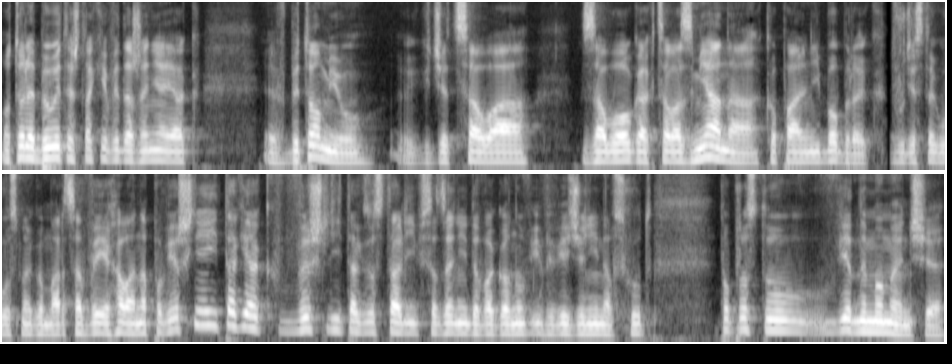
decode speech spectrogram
o tyle były też takie wydarzenia jak w Bytomiu, gdzie cała załoga, cała zmiana kopalni Bobrek 28 marca wyjechała na powierzchnię i tak jak wyszli, tak zostali wsadzeni do wagonów i wywiezieni na wschód po prostu w jednym momencie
